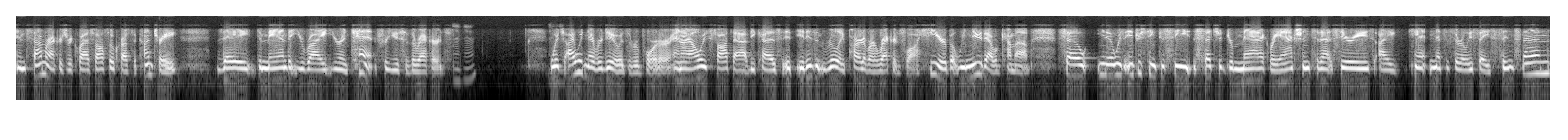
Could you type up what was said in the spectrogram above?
in some records requests also across the country, they demand that you write your intent for use of the records. Mm-hmm which I would never do as a reporter. And I always fought that because it, it isn't really part of our records law here, but we knew that would come up. So, you know, it was interesting to see such a dramatic reaction to that series. I can't necessarily say since then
